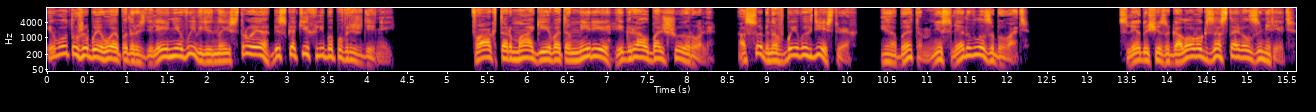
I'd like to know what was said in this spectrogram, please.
И вот уже боевое подразделение выведено из строя без каких-либо повреждений. Фактор магии в этом мире играл большую роль, особенно в боевых действиях, и об этом не следовало забывать. Следующий заголовок заставил замереть.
